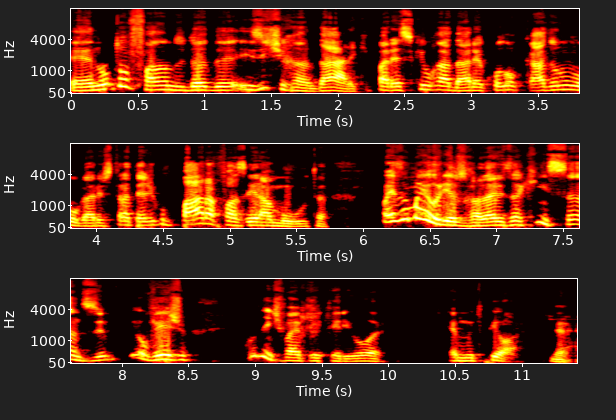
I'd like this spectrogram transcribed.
É, não estou falando. De, de- existe radar que parece que o radar é colocado num lugar estratégico para fazer a multa. Mas a maioria dos radares aqui em Santos, eu, eu vejo, quando a gente vai para o interior, é muito pior. É.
